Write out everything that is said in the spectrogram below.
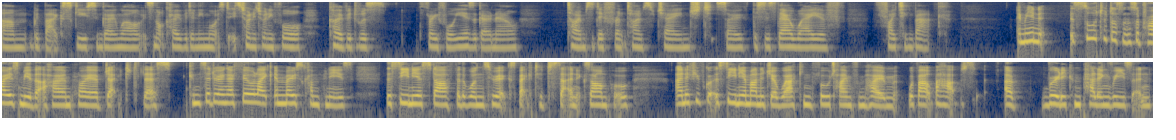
um, with that excuse and going, well, it's not COVID anymore. It's, it's 2024. COVID was three, four years ago now. Times are different, times have changed. So this is their way of fighting back. I mean, It sort of doesn't surprise me that her employer objected to this, considering I feel like in most companies, the senior staff are the ones who are expected to set an example. And if you've got a senior manager working full time from home without perhaps a really compelling reason,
